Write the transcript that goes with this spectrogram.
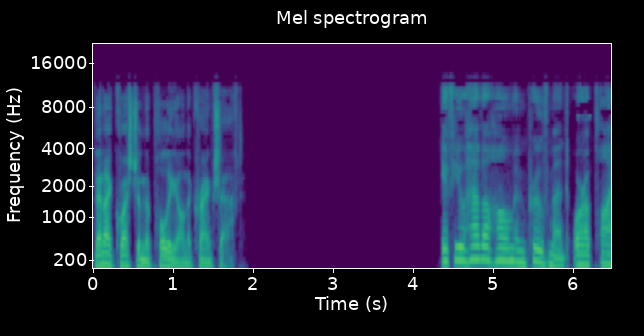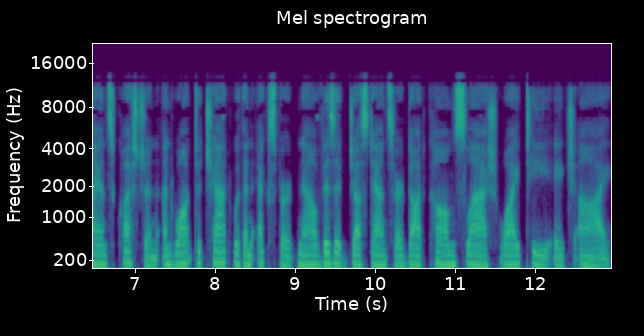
Then I question the pulley on the crankshaft. If you have a home improvement or appliance question and want to chat with an expert now visit justanswer.com/ythi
